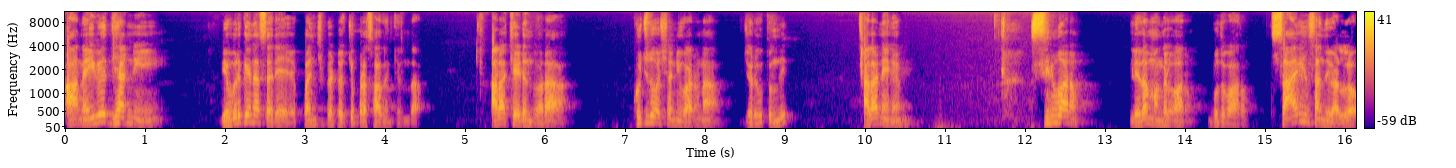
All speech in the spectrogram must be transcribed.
ఆ నైవేద్యాన్ని ఎవరికైనా సరే పంచిపెట్టవచ్చు ప్రసాదం కింద. అలా చేయడం ద్వారా కుజదోష నివారణ జరుగుతుంది. అలానే శనివారం లేదా మంగళవారం బుధవారం సాయం సంధి వేళలో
